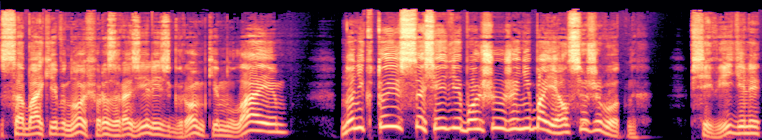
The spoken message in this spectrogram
Собаки вновь разразились громким лаем, но никто из соседей больше уже не боялся животных. Все видели,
